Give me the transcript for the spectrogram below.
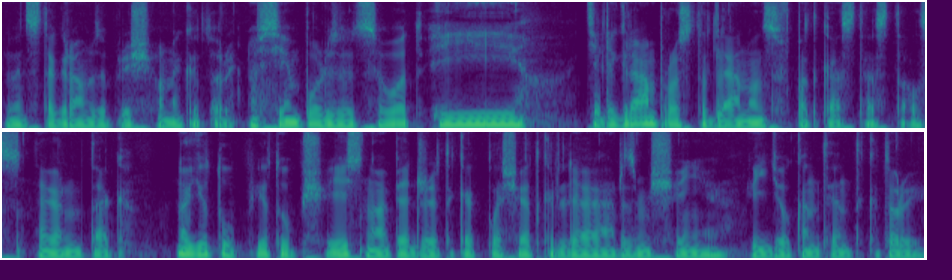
в Инстаграм запрещенный, который ну, всем пользуется. Вот. И Телеграм просто для анонсов подкаста остался. Наверное, так. Ну, YouTube, YouTube еще есть, но, опять же, это как площадка для размещения видеоконтента, который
